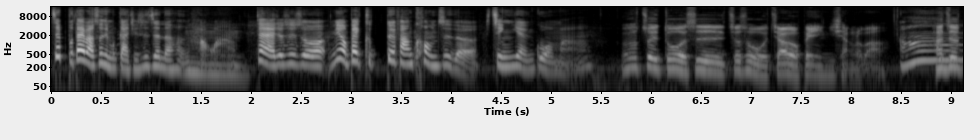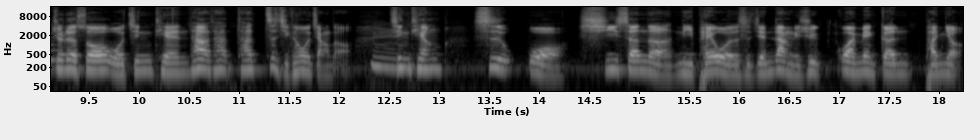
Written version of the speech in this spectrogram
这不代表说你们感情是真的很好啊。嗯、再来就是说，你有被对方控制的经验过吗？我说最多的是，就是我交友被影响了吧？哦，他就觉得说我今天，他他他自己跟我讲的哦，嗯，今天是我牺牲了你陪我的时间，让你去外面跟朋友、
